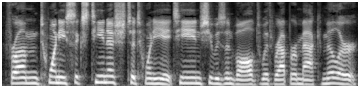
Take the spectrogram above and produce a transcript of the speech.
From 2016 ish to 2018, she was involved with rapper Mac Miller,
